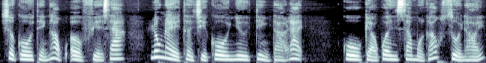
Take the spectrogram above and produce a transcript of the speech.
chờ cô thấy Ngọc ở phía xa, lúc này thần chỉ cô như tỉnh táo lại. Cô kéo Quân sang một góc rồi nói.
